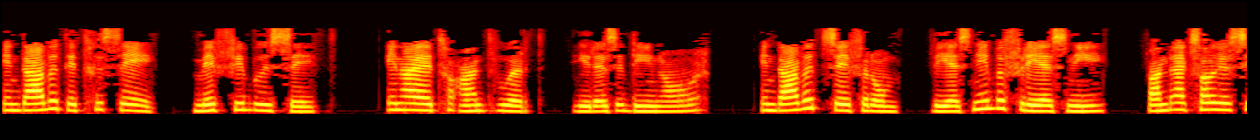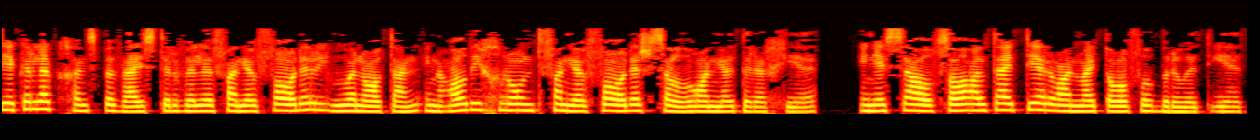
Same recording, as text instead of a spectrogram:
En David het gesê, Mephiboset, en hij het geantwoord, hier is het dienaar. En David sê vir hom, wees nie bevrees nie, want ik zal je zekerlijk guns bewijs terwille van jou vader Jonathan en al die grond van jou vader zal aan jou teruggee, en jezelf zal altijd teer aan my tafel brood eet.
